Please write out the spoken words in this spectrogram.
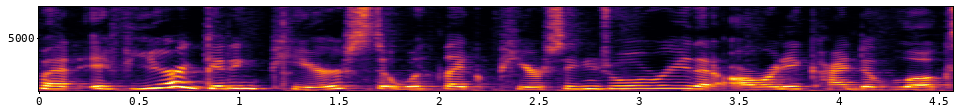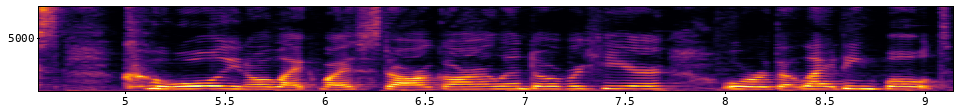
But if you're getting pierced with like piercing jewelry that already kind of looks cool, you know, like my star garland over here or the lightning bolt,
